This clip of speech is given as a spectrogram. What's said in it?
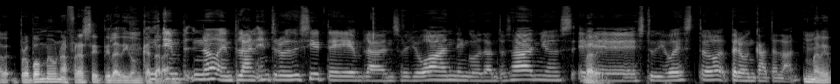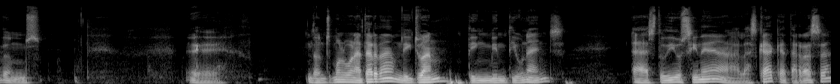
ver, proponme una frase y te la digo en catalán. En- no, en plan, introducirte, en plan, soy Joan, tengo tantos años, eh, Vale. estudio esto, pero en catalán. Vale, doncs... Eh, doncs molt bona tarda, em dic Joan, tinc 21 anys, eh, estudio cine a l'ESCAC, a Terrassa,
